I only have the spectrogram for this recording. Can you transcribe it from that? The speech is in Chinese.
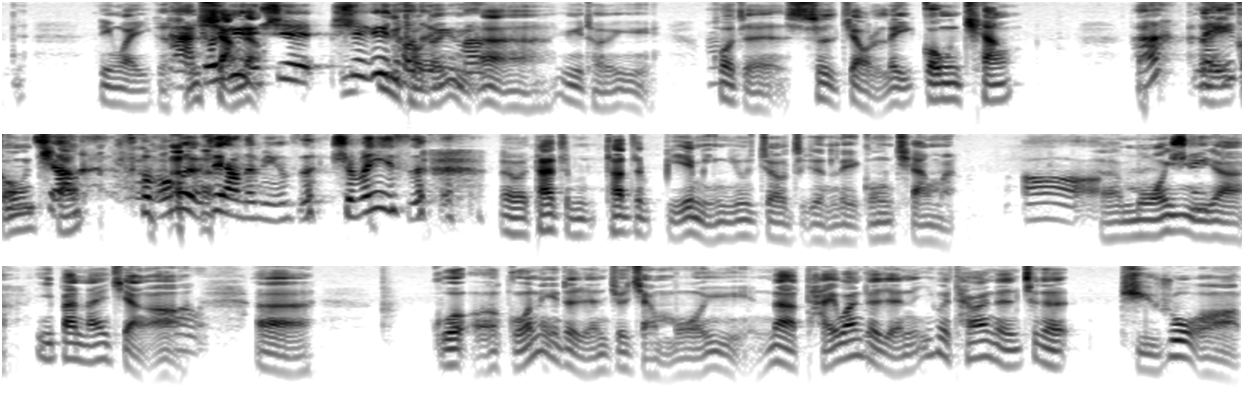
另外一个很响亮是是芋头的吗？嗯嗯，芋头芋，或者是叫雷公枪。啊，雷公公枪枪怎么会有这样的名字？什么意思？呃，它怎么它的别名又叫这个雷公枪嘛？哦，呃，魔芋啊，一般来讲啊，呃，国呃国内的人就讲魔芋，那台湾的人，因为台湾人这个举弱啊，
